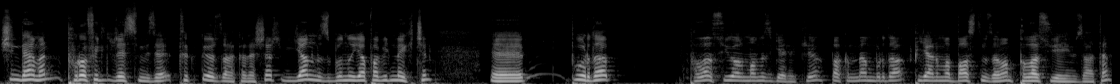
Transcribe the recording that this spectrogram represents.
Şimdi hemen profil resmimize tıklıyoruz arkadaşlar. Yalnız bunu yapabilmek için e, burada Plus üye olmamız gerekiyor. Bakın ben burada planıma bastığım zaman Plus üyeyim zaten.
